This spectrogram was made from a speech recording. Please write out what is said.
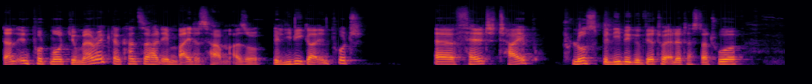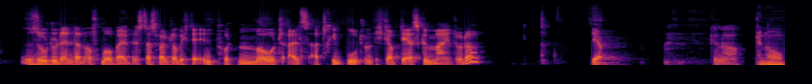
dann Input Mode Numeric, dann kannst du halt eben beides haben. Also beliebiger Input äh, Feld Type plus beliebige virtuelle Tastatur, so du denn dann auf Mobile bist. Das war, glaube ich, der Input Mode als Attribut. Und ich glaube, der ist gemeint, oder? Ja. Genau. Genau.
